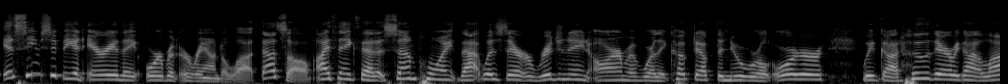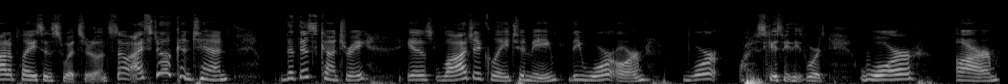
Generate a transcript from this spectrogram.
it seems to be an area they orbit around a lot. That's all. I think that at some point that was their originating arm of where they cooked up the New World Order. We've got who there. We got a lot of place in Switzerland. So I still contend that this country is logically to me the war arm war excuse me these words war arm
